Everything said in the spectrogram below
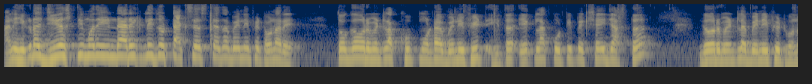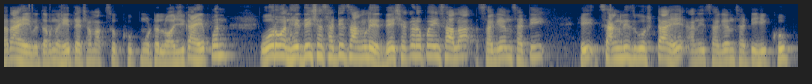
आणि इकडं जी एस टीमध्ये इनडायरेक्टली जो टॅक्सेस त्याचा बेनिफिट होणार आहे तो गव्हर्नमेंटला खूप मोठा बेनिफिट इथं एक लाख कोटीपेक्षाही जास्त गव्हर्नमेंटला बेनिफिट होणार आहे. मित्रांनो हे त्याच्यामागचं खूप मोठं लॉजिक आहे. पण ओव्हरऑल हे देशासाठी चांगलं आहे. देशाकडे पैसा आला सगळ्यांसाठी ही चांगलीच गोष्ट आहे आणि सगळ्यांसाठी ही खूप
